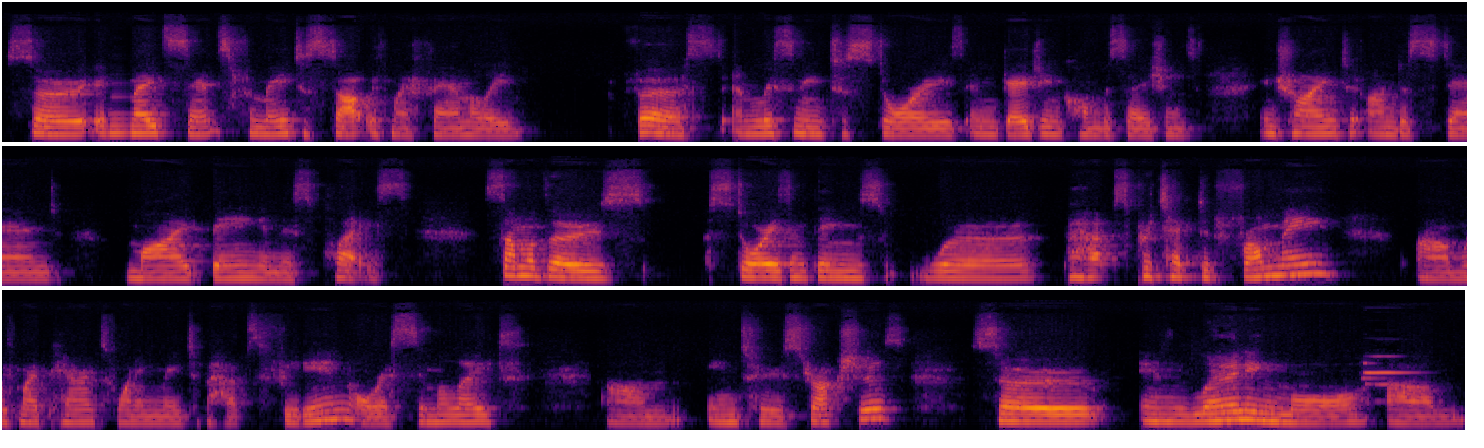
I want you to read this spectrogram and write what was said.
So it made sense for me to start with my family first and listening to stories and engaging in conversations in trying to understand my being in this place some of those stories and things were perhaps protected from me, um, with my parents wanting me to perhaps fit in or assimilate um, into structures. So, in learning more, um,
